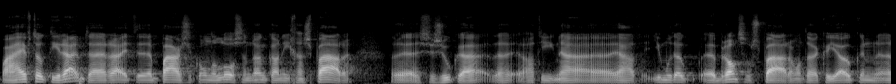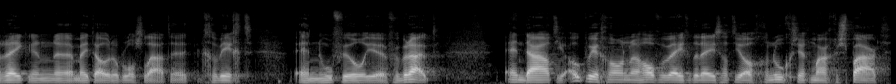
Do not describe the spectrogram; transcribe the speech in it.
Maar hij heeft ook die ruimte. Hij rijdt een paar seconden los en dan kan hij gaan sparen. Uh, Suzuka, had hij na, ja, je moet ook brandstof sparen, want daar kun je ook een, een rekenmethode op loslaten. Gewicht en hoeveel je verbruikt. En daar had hij ook weer gewoon halverwege de race had hij al genoeg zeg maar, gespaard.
